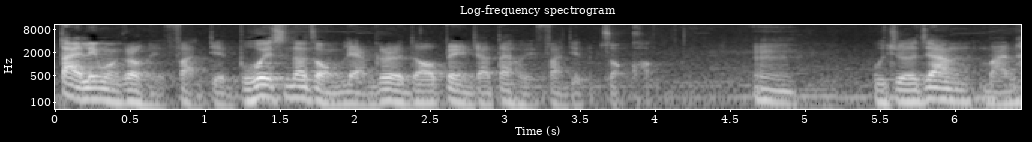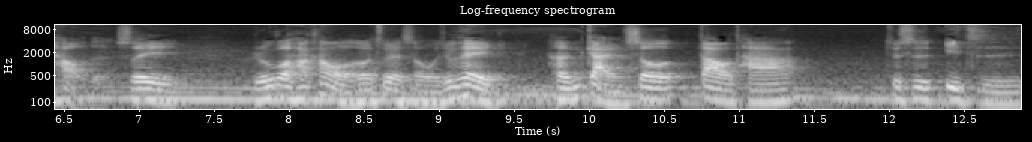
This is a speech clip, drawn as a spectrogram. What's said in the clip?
带另外一个人回饭店，不会是那种两个人都要被人家带回饭店的状况。嗯，我觉得这样蛮好的。所以，如果他看我喝醉的时候，我就可以很感受到他就是一直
